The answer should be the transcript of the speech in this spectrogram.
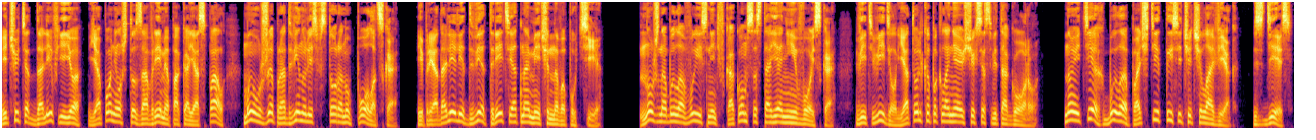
и чуть отдалив ее, я понял, что за время, пока я спал, мы уже продвинулись в сторону Полоцка и преодолели две трети от намеченного пути. Нужно было выяснить, в каком состоянии войско, ведь видел я только поклоняющихся Святогору. Но и тех было почти тысяча человек, здесь,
